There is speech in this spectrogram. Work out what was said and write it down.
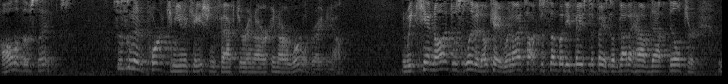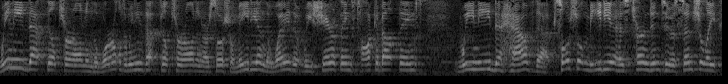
all of those things. This is an important communication factor in our in our world right now. And we cannot just limit, okay, when I talk to somebody face to face, I've got to have that filter. We need that filter on in the world, and we need that filter on in our social media and the way that we share things, talk about things. We need to have that. Social media has turned into essentially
